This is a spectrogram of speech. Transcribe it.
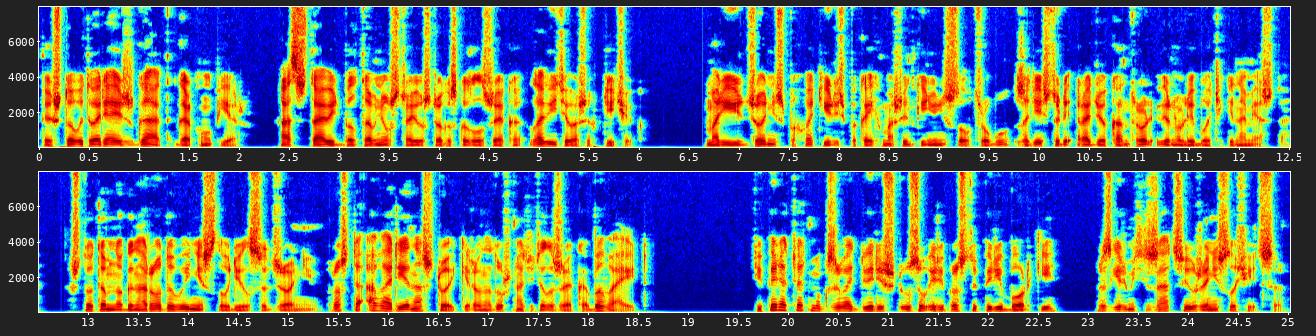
«Ты что вытворяешь, гад?» — гаркнул Пьер. «Отставить болтовню в строю», — строго сказал Жека. «Ловите ваших птичек». Мария и Джонни спохватились, пока их машинки не унесло в трубу, задействовали радиоконтроль, вернули ботики на место. «Что-то много народу вынесло», — удивился Джонни. «Просто авария на стойке», — равнодушно ответил Жека. «Бывает». Теперь отряд мог взрывать двери шлюзов или просто переборки. Разгерметизации уже не случится.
